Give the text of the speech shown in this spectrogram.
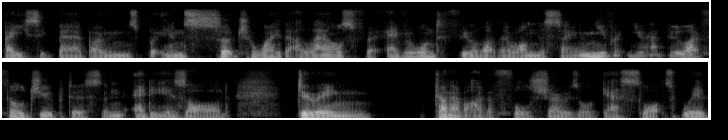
basic bare bones, but in such a way that allows for everyone to feel like they're on the same. And you've you have people like Phil Jupitus and Eddie Izzard doing kind of either full shows or guest slots with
